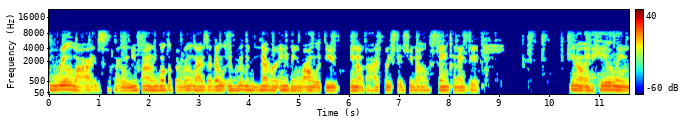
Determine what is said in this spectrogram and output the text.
realize like when you finally woke up and realized that there was really never anything wrong with you you know the high priestess you know staying connected you know and healing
